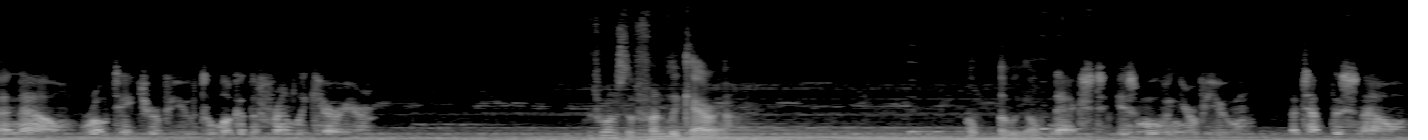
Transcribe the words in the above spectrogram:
And now rotate your view to look at the friendly carrier. Which one's the friendly carrier? Oh, there we go. Next is moving your view. Attempt this now.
